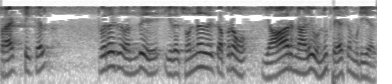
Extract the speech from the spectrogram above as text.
பிராக்டிக்கல் பிறகு வந்து இதை சொன்னதுக்கு அப்புறம் யாருனாலையும் ஒன்றும் பேச முடியாது.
